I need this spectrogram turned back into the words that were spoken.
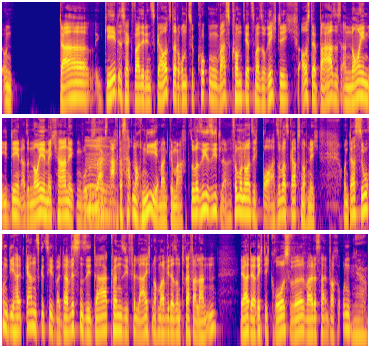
Und da geht es ja quasi den Scouts darum zu gucken, was kommt jetzt mal so richtig aus der Basis an neuen Ideen, also neue Mechaniken, wo du sagst, ach, das hat noch nie jemand gemacht. Sowas wie Siedler, 95, boah, sowas gab's noch nicht. Und das suchen die halt ganz gezielt, weil da wissen sie, da können sie vielleicht noch mal wieder so einen Treffer landen, ja, der richtig groß wird, weil das halt einfach un Ja.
